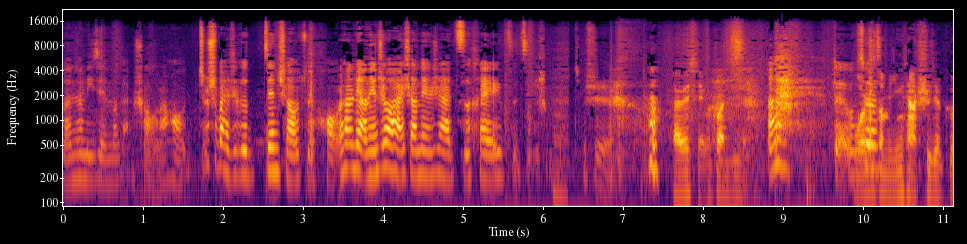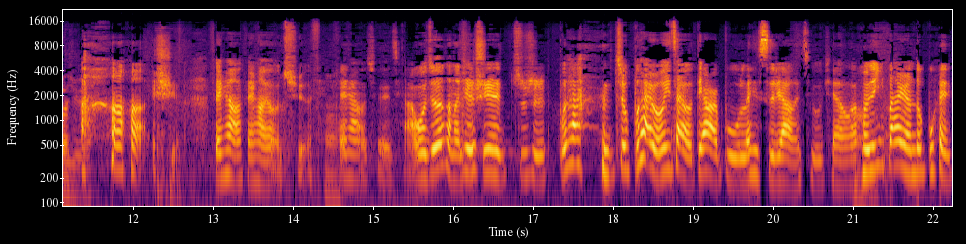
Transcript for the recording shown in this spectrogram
完全理解你们感受，然后就是把这个坚持到最后，然后两年之后还上电视还自黑自己什么，就是，还得写个传记。哎，对，我是怎么影响世界格局的？是。非常非常有趣，非常有趣的家。我觉得可能这个世界就是不太 就不太容易再有第二部类似这样的纪录片了。我觉得一般人都不会，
